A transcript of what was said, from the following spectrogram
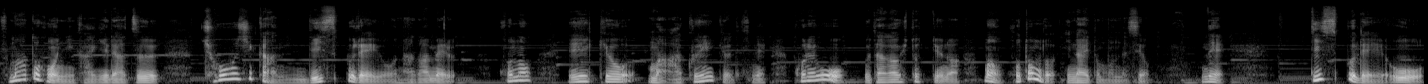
スマートフォンに限らず、長時間ディスプレイを眺める。この影響、まあ悪影響ですね。これを疑う人っていうのは、まあほとんどいないと思うんですよ。で、ディスプレイを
